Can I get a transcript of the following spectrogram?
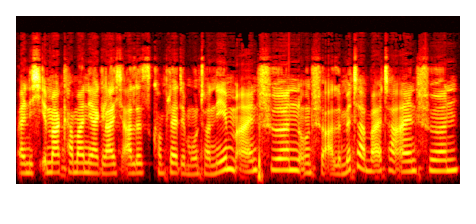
weil nicht immer kann man ja gleich alles komplett im Unternehmen einführen und für alle Mitarbeiter einführen.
